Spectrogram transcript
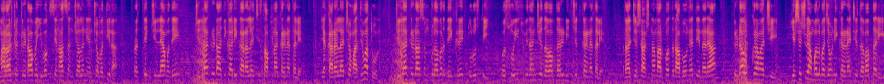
महाराष्ट्र क्रीडा व युवक सेना संचालन यांच्या वतीनं प्रत्येक जिल्ह्यामध्ये जिल्हा क्रीडा अधिकारी कार्यालयाची स्थापना करण्यात आली या कार्यालयाच्या माध्यमातून जिल्हा क्रीडा संकुलावर देखरेख दुरुस्ती व सोयी सुविधांची जबाबदारी निश्चित करण्यात आली राज्य शासनामार्फत राबवण्यात येणाऱ्या क्रीडा उपक्रमाची यशस्वी अंमलबजावणी करण्याची जबाबदारी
